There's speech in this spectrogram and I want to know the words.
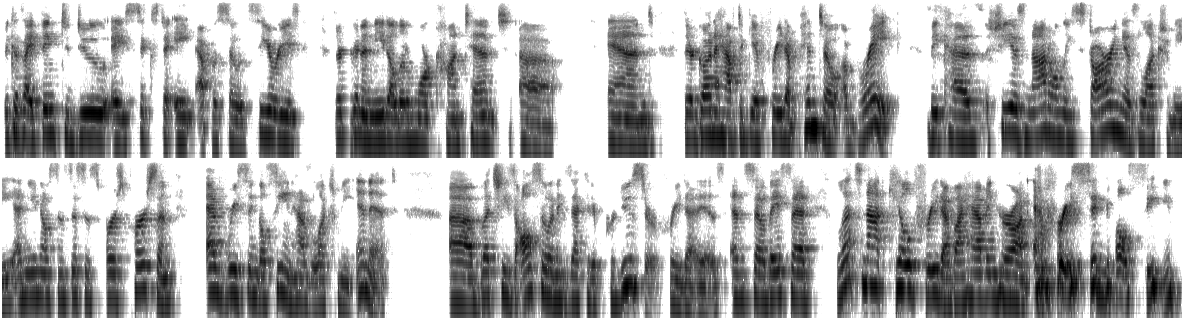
because I think to do a six to eight episode series, they're going to need a little more content uh, and they're going to have to give Freida Pinto a break because she is not only starring as Lakshmi, and you know, since this is first person, every single scene has Lakshmi in it. Uh, but she's also an executive producer, Freida is. And so they said, let's not kill Freida by having her on every single scene.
